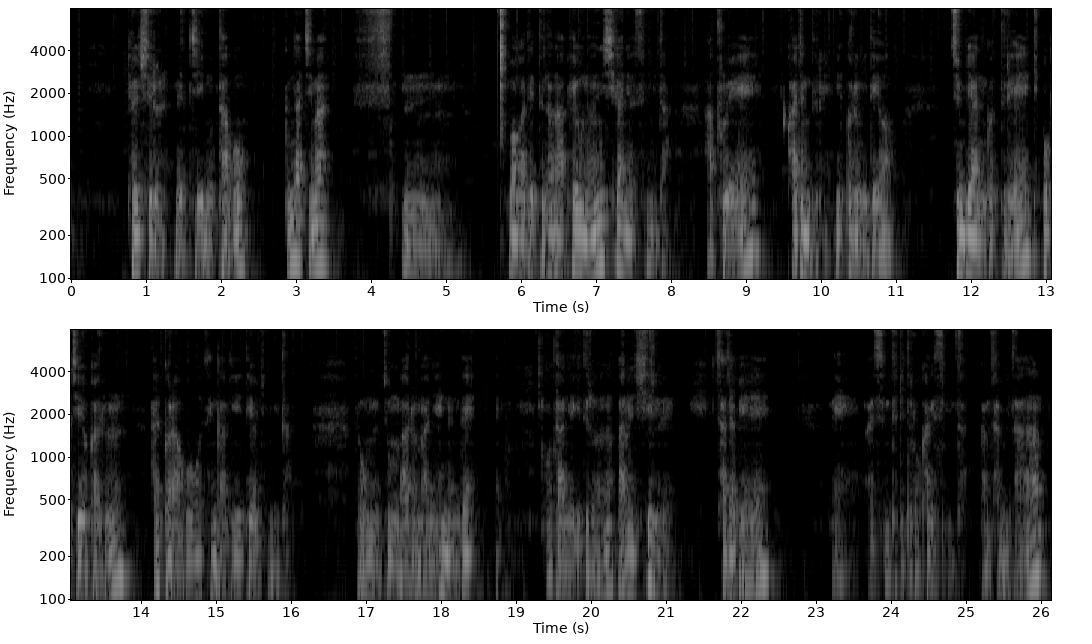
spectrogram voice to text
결실을 맺지 못하고 끝났지만 음, 뭐가 됐든 하나 배우는 시간이었습니다. 앞으로의 과정들의 밑거름이 되어 준비하는 것들의 기폭제 역할을 할 거라고 생각이 되어집니다. 오늘 좀 말을 많이 했는데 못한 얘기들은 빠른 시일 내에 찾아뵈 네, 말씀드리도록 하겠습니다. 감사합니다.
